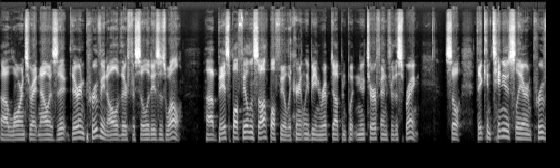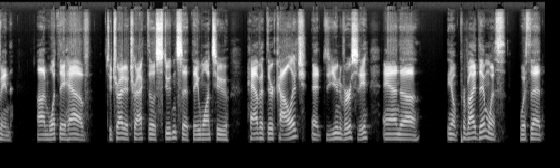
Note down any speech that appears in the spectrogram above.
uh, Lawrence right now is that they're improving all of their facilities as well. Uh, baseball field and softball field are currently being ripped up and putting new turf in for the spring. So they continuously are improving on what they have to try to attract those students that they want to have at their college, at the university, and uh, you know provide them with with that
